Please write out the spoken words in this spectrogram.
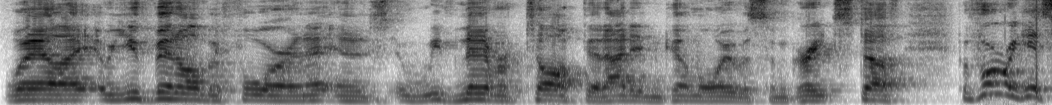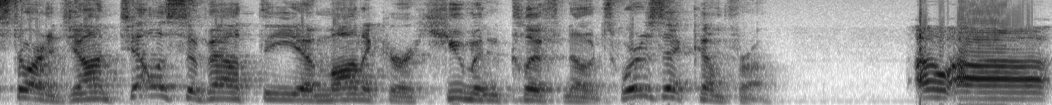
Well, I, you've been on before, and, and we've never talked that I didn't come away with some great stuff. Before we get started, John, tell us about the uh, moniker Human Cliff Notes. Where does that come from? Oh, uh,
